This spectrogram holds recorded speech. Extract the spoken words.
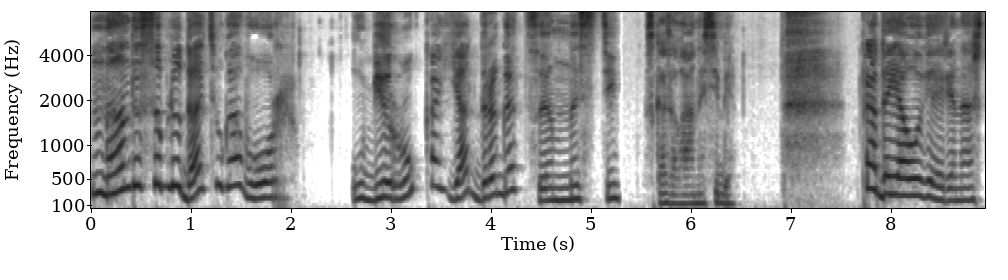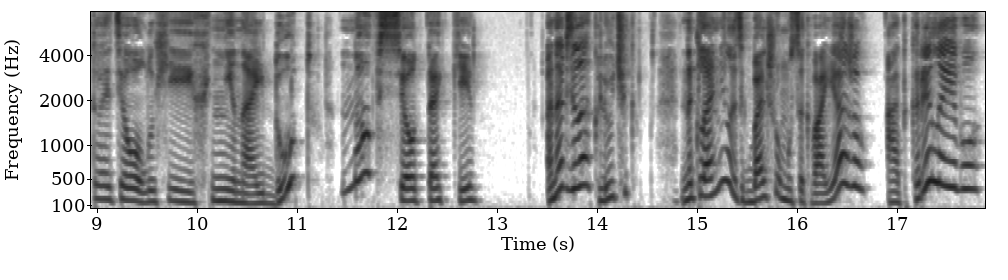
«Надо соблюдать уговор. Уберу-ка я драгоценности», — сказала она себе. Правда, я уверена, что эти олухи их не найдут, но все-таки. Она взяла ключик, наклонилась к большому саквояжу, открыла его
